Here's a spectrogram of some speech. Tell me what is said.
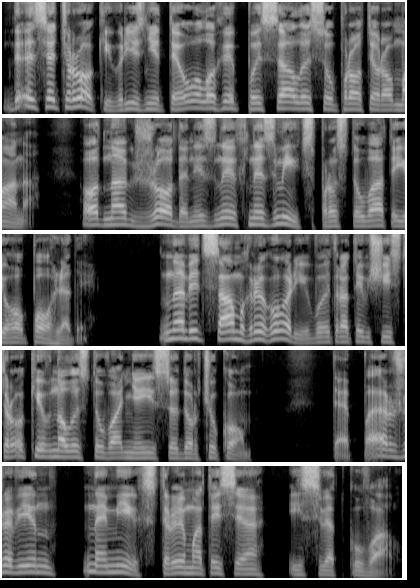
Десять років різні теологи писали супроти Романа, однак жоден із них не зміг спростувати його погляди. Навіть сам Григорій витратив шість років на листування із Сидорчуком. Тепер же він не міг стриматися і святкував.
